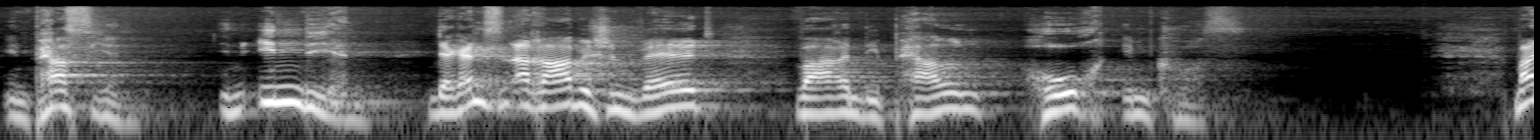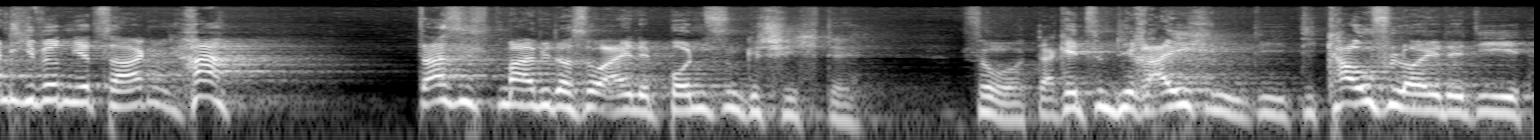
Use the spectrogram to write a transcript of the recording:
In Persien, in Indien, in der ganzen arabischen Welt waren die Perlen hoch im Kurs. Manche würden jetzt sagen, ha, das ist mal wieder so eine Bonzengeschichte. So, da geht es um die Reichen, die, die Kaufleute, die,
